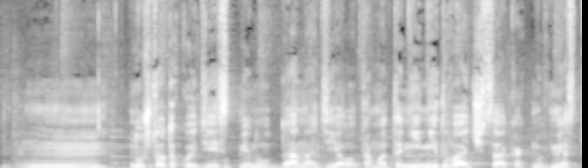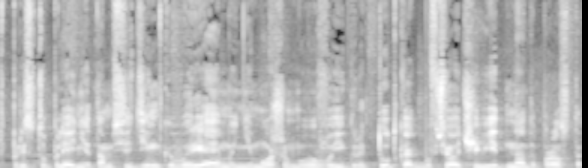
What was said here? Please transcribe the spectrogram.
ну, что такое 10 минут, да, на дело, там, это не, не 2 часа, как мы вместо преступления там сидим, ковыряем и не можем его выиграть. Тут как бы все очевидно, надо просто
